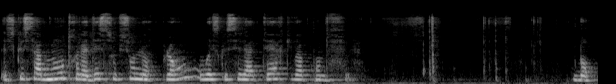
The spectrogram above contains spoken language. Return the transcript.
Est-ce que ça montre la destruction de leur plan, ou est-ce que c'est la terre qui va prendre feu? Bon,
